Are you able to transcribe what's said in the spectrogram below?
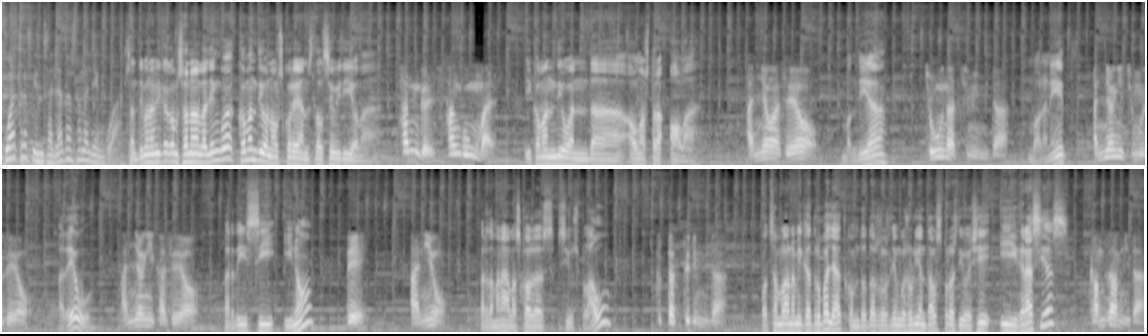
Quatre pinzellades de la llengua. Sentim una mica com sona la llengua? Com en diuen els coreans del seu idioma? Hangul, hangungmal. I com en diuen del el nostre hola? 안녕하세요. Bon dia, 좋은 아침입니다. bona nit, 안녕히 주무세요. adeu. 안녕히 가세요. Per dir sí i no? 네, 아니요. Per demanar les coses, si us plau? 부탁드립니다. Pot semblar una mica atropellat, com totes les llengües orientals, però es diu així. I gràcies? 감사합니다.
